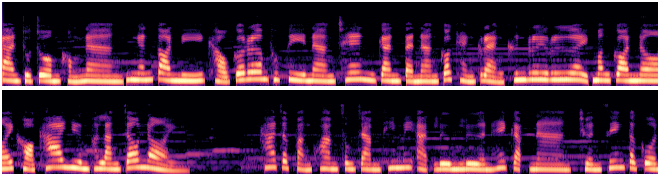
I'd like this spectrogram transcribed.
การจู่โจมของนาง งั้นตอนนี้เขาก็เริ่มทุบตีนางเช่นกันแต่นางก็แข็งแกร่งขึ้นเรื่อยๆ มังกรน้อยขอข้ายืมพลังเจ้าหน่อย ข้าจะฝังความทรงจำที่ไม่อาจลืมเลือนให้กับนาง เฉินเซี่ยงตะโกน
